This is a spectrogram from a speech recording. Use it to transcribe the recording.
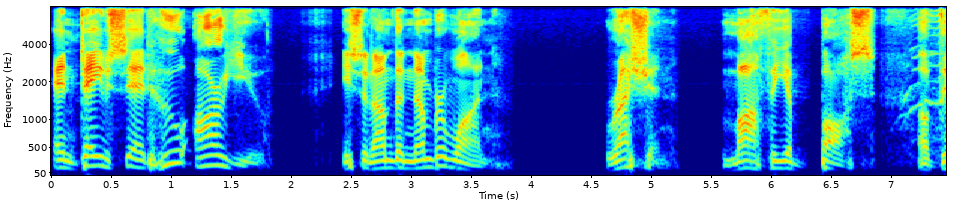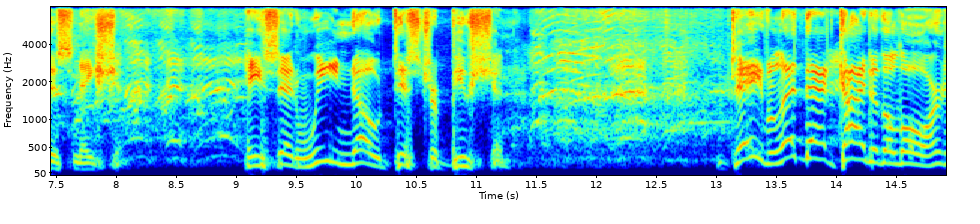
And Dave said, Who are you? He said, I'm the number one Russian mafia boss of this nation. He said, We know distribution. Dave led that guy to the Lord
